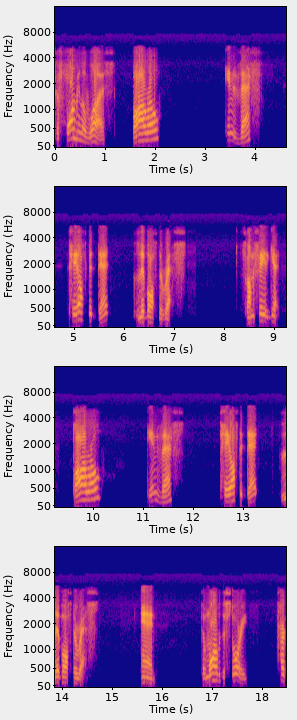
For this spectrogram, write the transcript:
the formula was borrow, invest, pay off the debt, live off the rest. So I'm going to say it again. Borrow, invest, pay off the debt, live off the rest. And the moral of the story, her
